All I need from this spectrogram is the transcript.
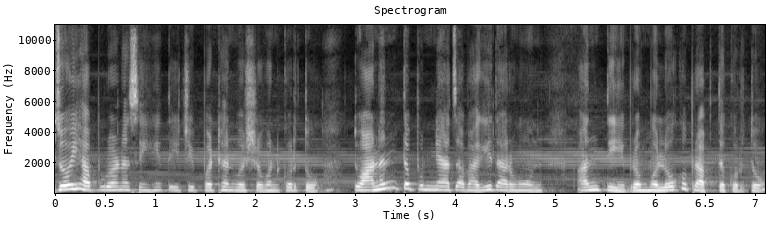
जो ह्या पुराणसंहितेचे पठन व श्रवण करतो तो अनंत पुण्याचा भागीदार होऊन अंती ब्रह्मलोक प्राप्त करतो.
